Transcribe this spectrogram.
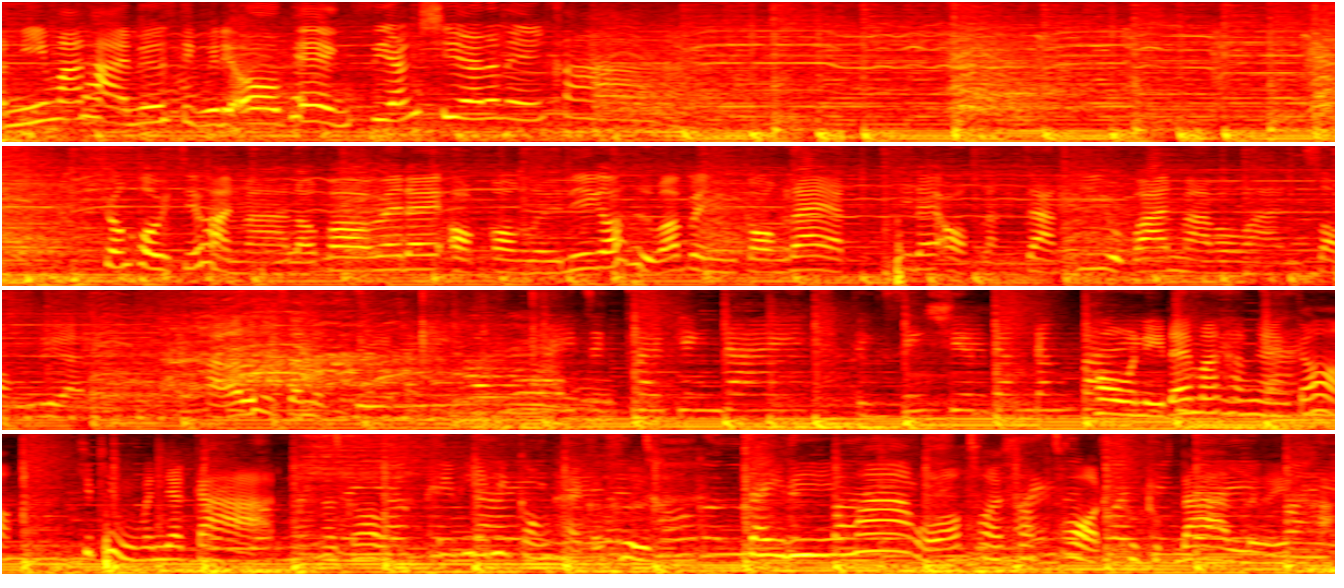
ันนี้มาถ่ายมิวสิกวิดีโอเพลงเสียงเชียร์นั่นเองค่ะ ช่วงโควิดที่ผ่านมาเราก็ไม่ได้ออกกองเลยนี่ก็ถือว่าเป็นกองแรกที่ได้ออกหลังจากที่อยู่บ้านมาประมาณ 2 เดือนค่ะก็รู้สึกสนุกดีค่ะจะไกลเพียงใดเปล่งเสียงเชียร์ดังๆไปพอวันนี้ได้มาทำงานก็คิดถึงบรรยากาศ แล้วก็พี่ๆที่กองถ่ายก็คือใจดีมากบอกว่าคอยซัพพอร์ตทุกๆด้านเลยค่ะ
